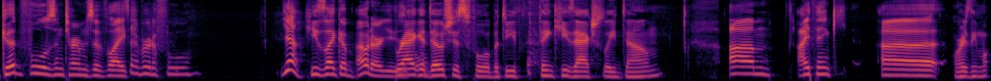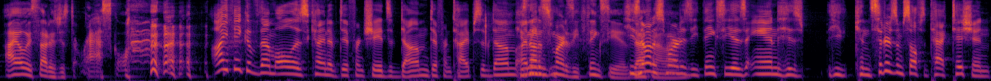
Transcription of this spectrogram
good fools in terms of like Is Everett a fool? Yeah. He's like a I would argue he's a braggadocious fool, but do you think he's actually dumb? Um, I think uh, Or is he more. I always thought he was just a rascal. I think of them all as kind of different shades of dumb, different types of dumb. he's I not mean, as smart as he thinks he is. he's not as definitely. smart as he thinks he is, and his he considers himself a tactician,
